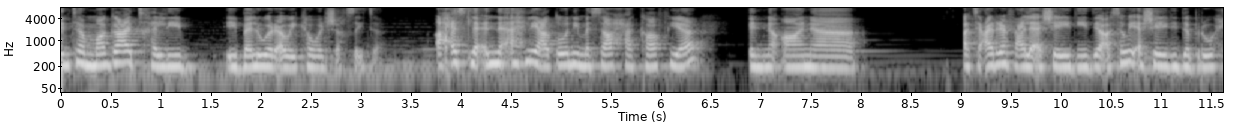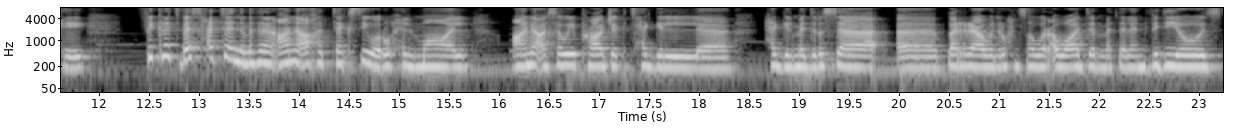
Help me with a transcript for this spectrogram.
أنت ما قاعد تخليه يبلور أو يكون شخصيته. أحس لأن أهلي عطوني مساحة كافية إن أنا أتعرف على أشياء جديدة أسوي أشياء جديدة بروحي. فكرة بس حتى إن مثلا أنا أخذ تاكسي وأروح المال أنا أسوي project حق حق المدرسة آه، برا ونروح نصور أوادم مثلا videos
